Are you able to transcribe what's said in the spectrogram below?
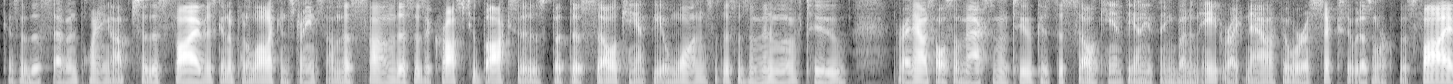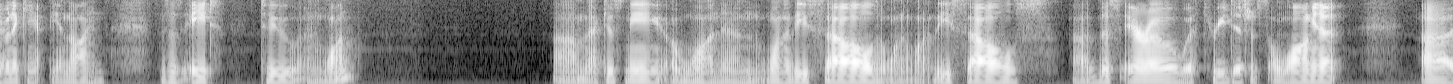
because of the 7 pointing up. So this 5 is going to put a lot of constraints on this sum. This is across two boxes, but this cell can't be a 1, so this is a minimum of 2. Right now it's also a maximum of 2 because this cell can't be anything but an 8 right now. If it were a 6, it doesn't work with this 5, and it can't be a 9. This is 8, 2, and 1. Um, that gives me a 1 in one of these cells, a 1 in one of these cells. Uh, this arrow with three digits along it uh,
